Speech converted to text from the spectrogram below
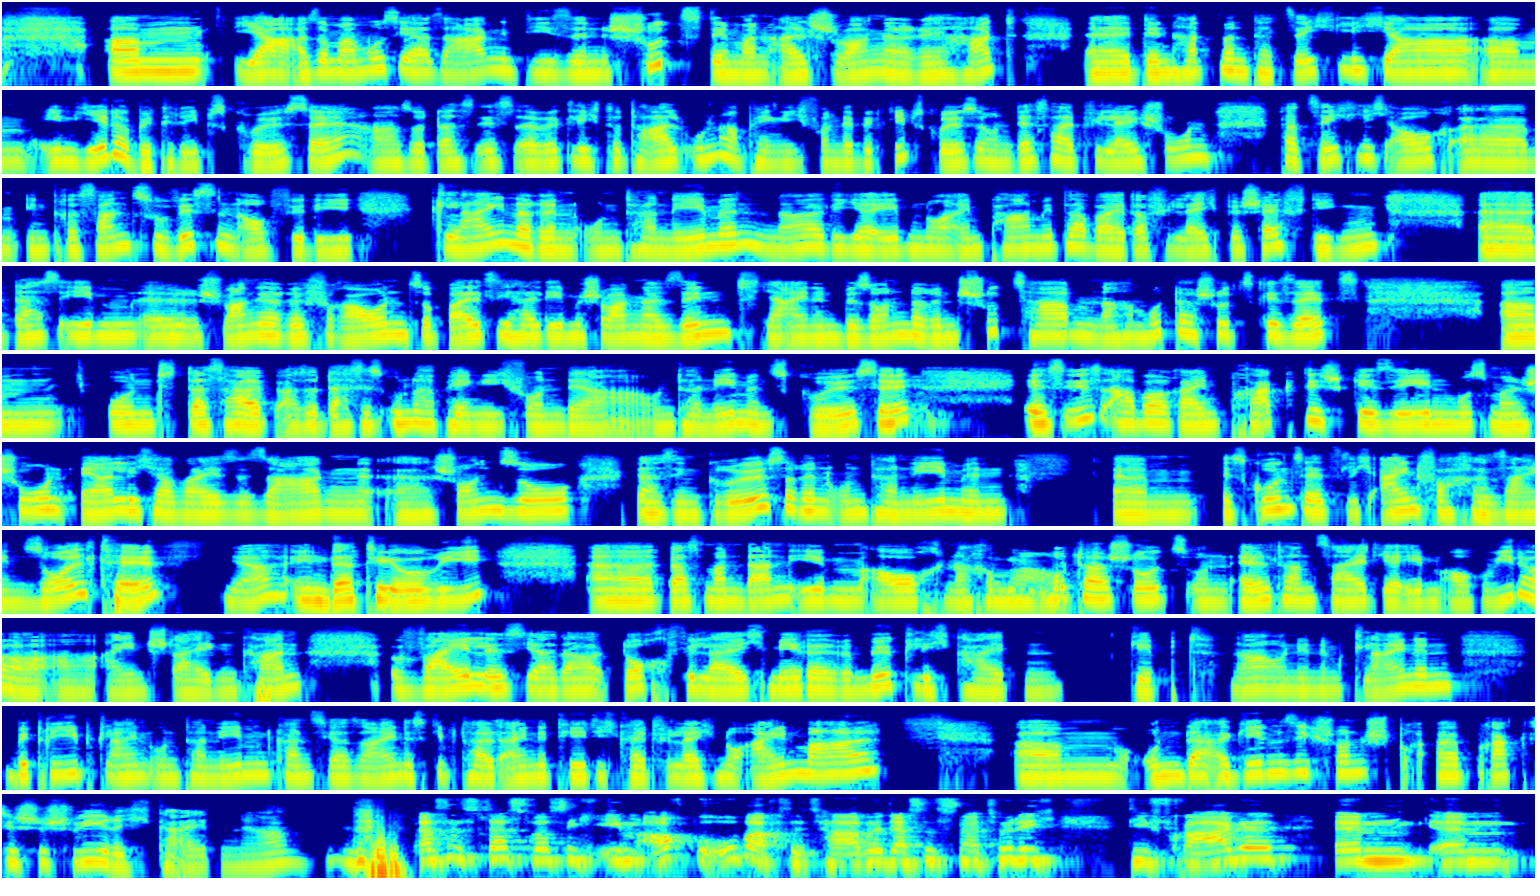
Ähm, ja, also man muss ja sagen, diesen Schutz, den man als Schwangere hat, äh, den hat man tatsächlich ja ähm, in jeder Betriebsgröße. Also das ist äh, wirklich total unabhängig von der Betriebsgröße und deshalb vielleicht schon tatsächlich auch ähm, interessant zu wissen, auch für die kleineren Unternehmen, na, ne, die ja eben nur ein paar Mitarbeiter vielleicht beschäftigen, äh, dass eben äh, schwangere Frauen, sobald sie halt eben schwanger sind, ja einen besonderen Schutz haben nach dem Mutterschutzgesetz. Ähm, und deshalb, also das ist unabhängig von der Unternehmensgröße. Mhm. Es ist aber rein praktisch gesehen, muss man schon ehrlicherweise sagen, äh, schon so, dass in größeren Unternehmen ähm, es grundsätzlich einfacher sein sollte, ja, in der Theorie, äh, dass man dann eben auch nach genau. Mutterschutz und Elternzeit ja eben auch wieder äh, einsteigen kann, weil es ja da doch vielleicht mehrere Möglichkeiten gibt. Na, und in einem kleinen Betrieb, kleinen Unternehmen kann es ja sein, es gibt halt eine Tätigkeit vielleicht nur einmal ähm, und da ergeben sich schon äh, praktische Schwierigkeiten. Ja. Das ist das, was ich eben auch beobachtet habe. Das ist natürlich die Frage, ähm, ähm,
